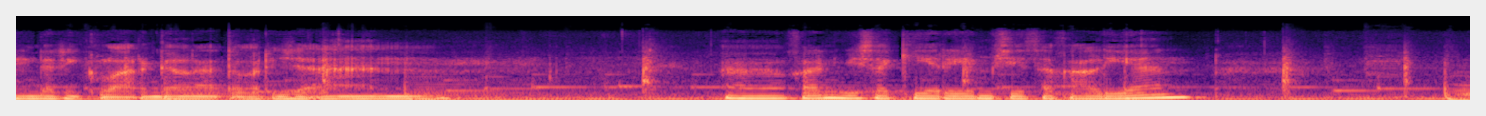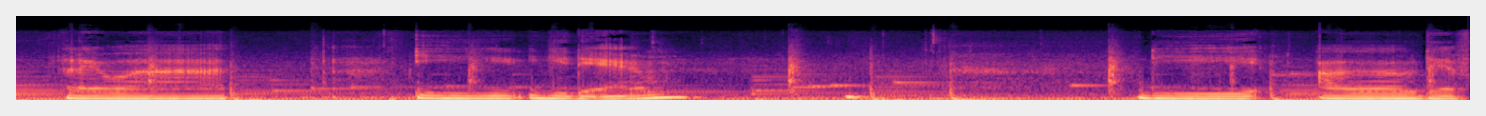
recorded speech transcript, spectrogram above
ini dari keluarga lah atau kerjaan. Uh, kalian bisa kirim cerita kalian lewat IGDM di Aldev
